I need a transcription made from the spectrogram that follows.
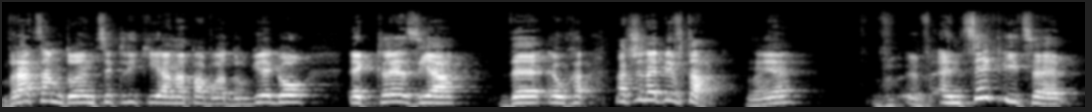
Wracam do encykliki Jana Pawła II, Ecclesia de Eucharystia. Znaczy najpierw tak, no nie? W, w encyklice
